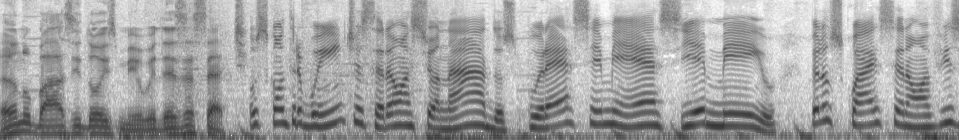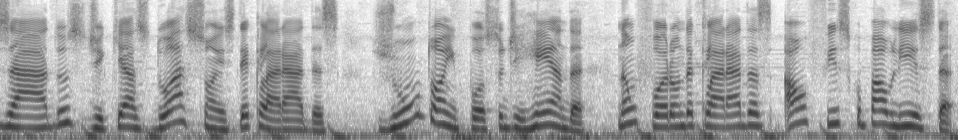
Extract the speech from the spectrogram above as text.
ano base 2017. Os contribuintes serão acionados por SMS e e-mail, pelos quais serão avisados de que as doações declaradas junto ao imposto de renda não foram declaradas ao fisco paulista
